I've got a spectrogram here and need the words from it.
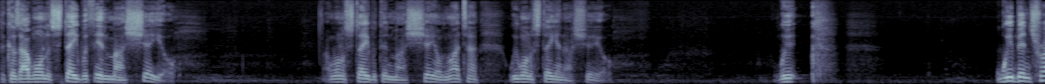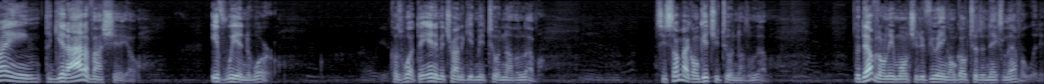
Because I want to stay within my shell. I want to stay within my shell. And a lot of times we want to stay in our shell. We we've been trained to get out of our shell if we're in the world. Because what the enemy trying to get me to another level. See, somebody gonna get you to another level. The devil don't even want you if you ain't gonna go to the next level with him.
